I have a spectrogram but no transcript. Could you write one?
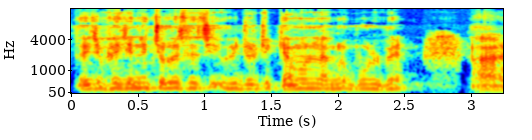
তো এই যে ভেজে নিয়ে চলে এসেছি, ভিডিওটি কেমন লাগল বলবেন। আর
